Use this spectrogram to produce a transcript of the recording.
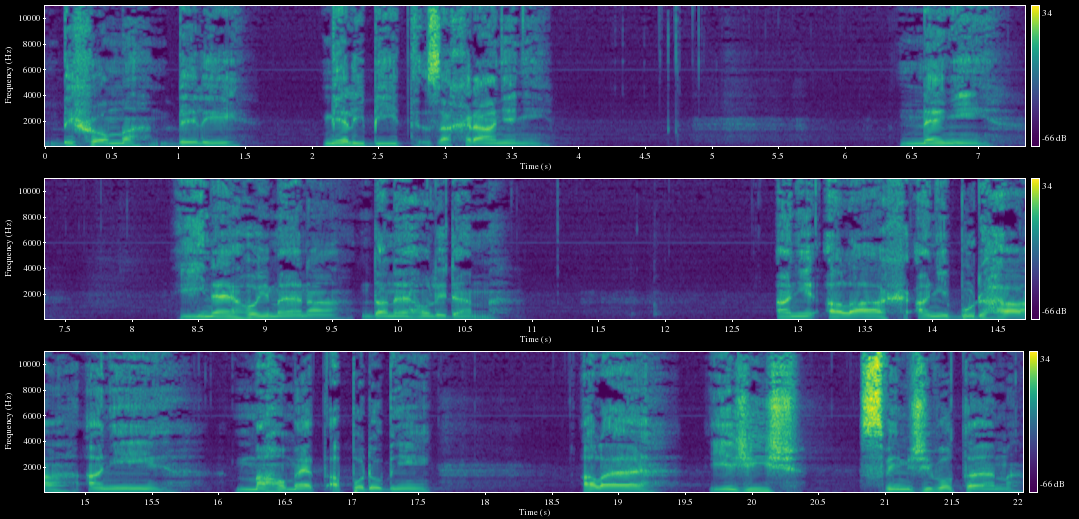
bychom byli měli být zachráněni. Není jiného jména daného lidem. Ani Allah, ani Buddha, ani Mahomet a podobní, ale Ježíš svým životem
